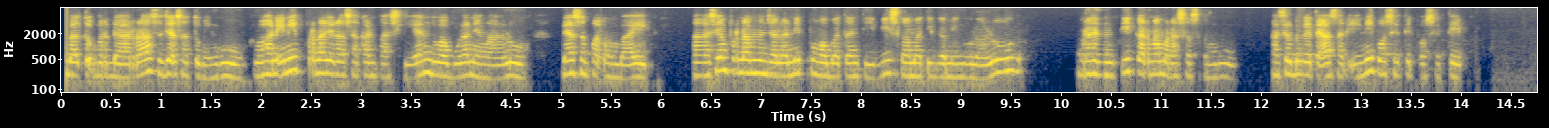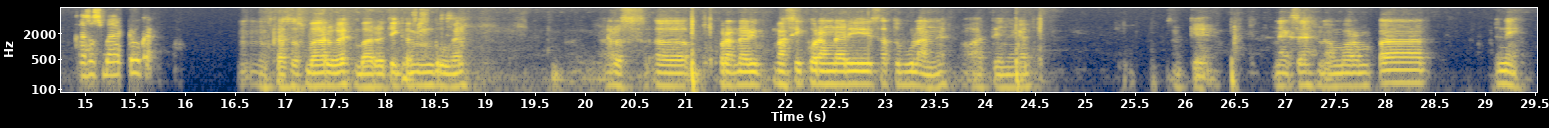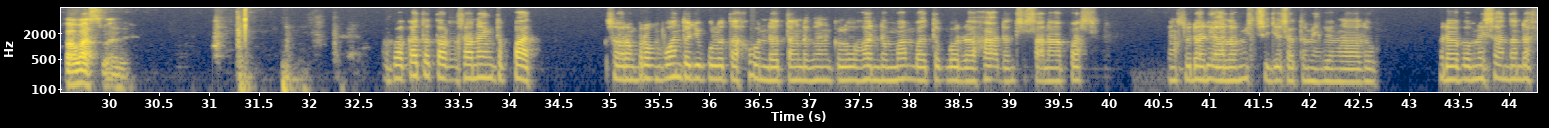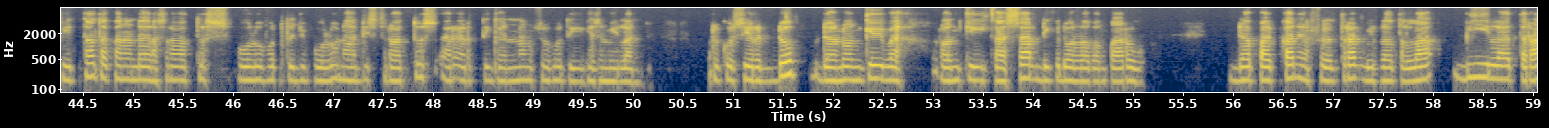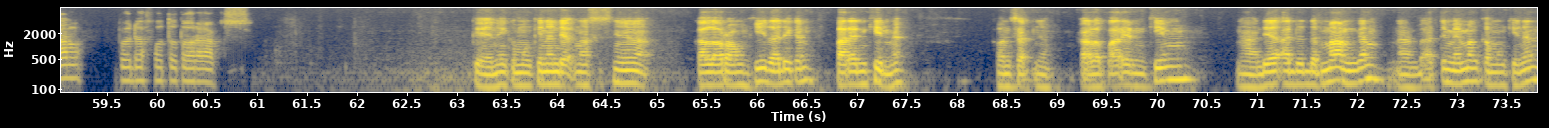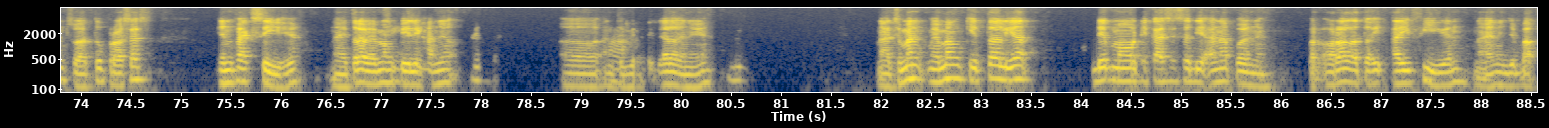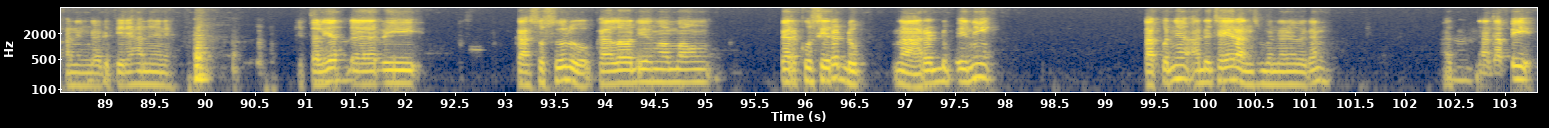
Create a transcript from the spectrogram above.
batuk berdarah sejak satu minggu. Keluhan ini pernah dirasakan pasien dua bulan yang lalu dan sempat membaik. Pasien pernah menjalani pengobatan TB selama tiga minggu lalu berhenti karena merasa sembuh. Hasil BTA saat ini positif-positif. Kasus baru, Kak. Kasus baru ya, baru tiga minggu kan. Harus uh, kurang dari masih kurang dari satu bulan ya, oh, artinya kan. Oke, okay. next ya, nomor empat. Ini, Pawas. Apakah tata laksana yang tepat? Seorang perempuan 70 tahun datang dengan keluhan demam, batuk berdahak, dan sesak napas yang sudah dialami sejak satu minggu yang lalu. Pada pemeriksaan tanda vital, tekanan darah 110 per 70, nadi 100, RR 36, suhu 39. Perkusi redup dan ronki, ronki kasar di kedua lubang paru dapatkan infiltrat bilateral, bilateral pada fototoraks. Oke, ini kemungkinan diagnosisnya kalau rongki tadi kan parenkim ya konsepnya. Kalau parenkim, nah dia ada demam kan, nah berarti memang kemungkinan suatu proses infeksi ya. Nah itulah memang pilihannya uh, antibiotik ini ya. Nah cuman memang kita lihat dia mau dikasih sediaan apa nih? Per oral atau IV kan? Nah ini jebakan yang dari pilihannya nih. Kita lihat dari kasus dulu. Kalau dia ngomong perkusi redup, nah redup ini takutnya ada cairan sebenarnya kan. Nah tapi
